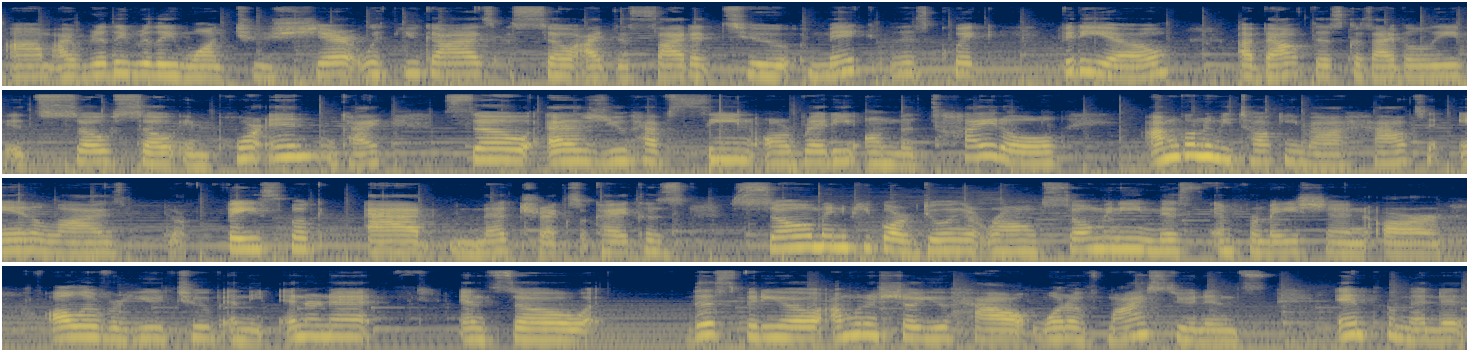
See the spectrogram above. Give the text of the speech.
um, I really, really want to share it with you guys. So I decided to make this quick video about this because I believe it's so, so important. Okay, so as you have seen already on the title, I'm going to be talking about how to analyze your Facebook ad metrics, okay? Because so many people are doing it wrong. So many misinformation are all over YouTube and the internet. And so this video, I'm going to show you how one of my students implemented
